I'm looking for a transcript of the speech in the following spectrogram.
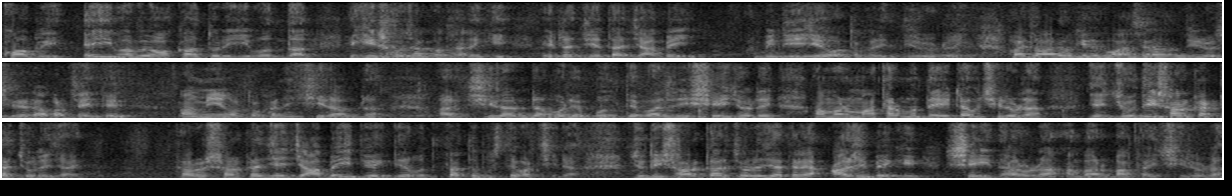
কবে? এইভাবে অকাতরে জীবনদান, এ কি সোজা কথা নাকি? এটা জেতা যাবেই। আমি নিজে অতখানি দৃঢ় নই। হয়তো আরও কেউ আছেন, আরও দৃঢ় ছিলেন আমার চাইতে। আমি অতখানি ছিলাম না। আর ছিলাম না বলে বলতে পারিনি, সেই জন্যে আমার মাথার মধ্যে এটাও ছিল না যে যদি সরকারটা চলে যায় কারণ সরকার যে যাবেই দু একদিনের মধ্যে, তা তো বুঝতে পারছি না। যদি সরকার চলে যায়, তাহলে আসবে কি? সেই ধারণা আমার মাথায় ছিল না।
